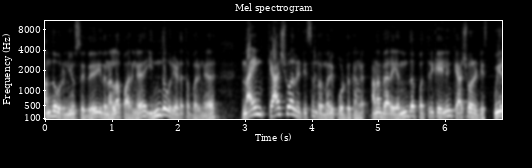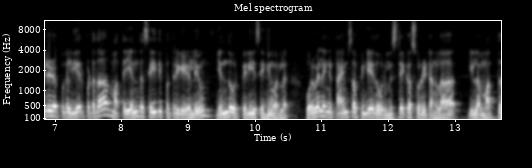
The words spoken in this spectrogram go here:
அந்த ஒரு நியூஸ் இது. இதை நல்லா பாருங்கள் இந்த ஒரு இடத்த பாருங்கள் நைன் கேஷுவாலிட்டிஸ்ன்ற மாதிரி போட்டிருக்காங்க. ஆனால் வேறு எந்த பத்திரிகையிலையும் கேஷுவாலிட்டிஸ் உயிரிழப்புகள் ஏற்பட்டதா? மற்ற எந்த செய்தி பத்திரிகைகளையும் எந்த ஒரு பெரிய செய்தியும் வரல. ஒருவேளை இங்கே டைம்ஸ் ஆஃப் இந்தியா இதை ஒரு மிஸ்டேக்காக சொல்லிட்டாங்களா? இல்லை மற்ற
